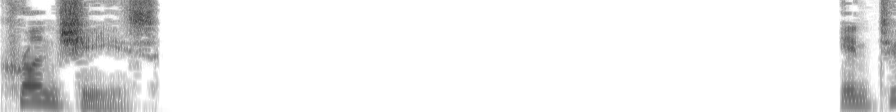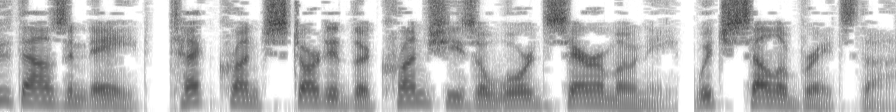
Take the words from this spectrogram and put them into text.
Crunchies In 2008, TechCrunch started the Crunchies Award ceremony, which celebrates the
